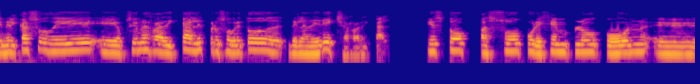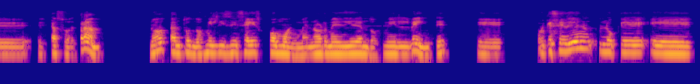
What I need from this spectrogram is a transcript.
en el caso de eh, opciones radicales, pero sobre todo de, la derecha radical. Esto pasó, por ejemplo, con eh, el caso de Trump, ¿no? Tanto en 2016 como en menor medida en 2020, porque se dio en lo que,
